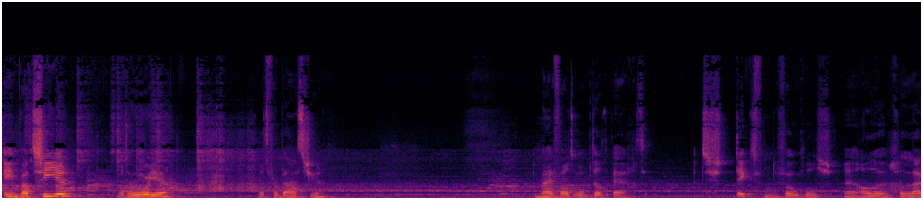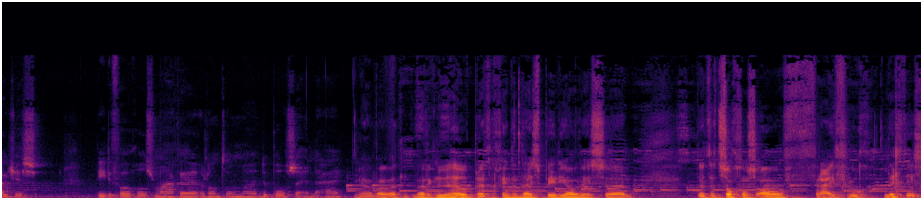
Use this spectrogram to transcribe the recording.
In wat zie je? Wat hoor je? Wat verbaast je? Mij valt op dat echt het stikt van de vogels. En alle geluidjes die de vogels maken rondom eh, de bossen en de hei. Ja, wat, wat, ik nu heel prettig vind in deze periode is eh, dat het 's ochtends al vrij vroeg licht is.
